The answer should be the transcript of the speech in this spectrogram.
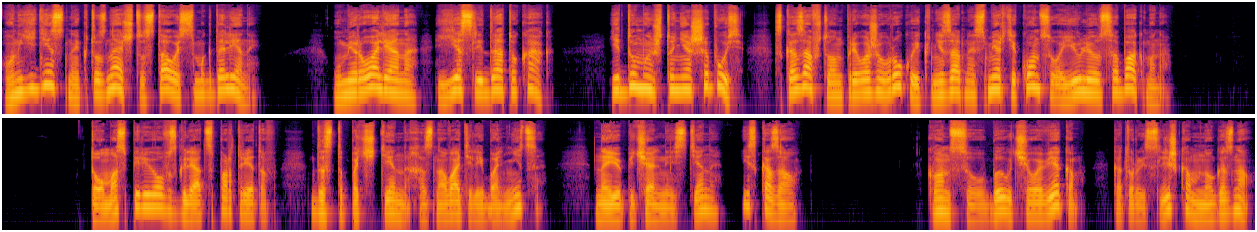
Он единственный, кто знает, что сталось с Магдаленой. Умерла ли она? Если да, то как? И думаю, что не ошибусь, сказав, что он приложил руку и к внезапной смерти консула Юлиуса Бакмана. Томас перевел взгляд с портретов достопочтенных основателей больницы на ее печальные стены и сказал. Консул был человеком, который слишком много знал.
